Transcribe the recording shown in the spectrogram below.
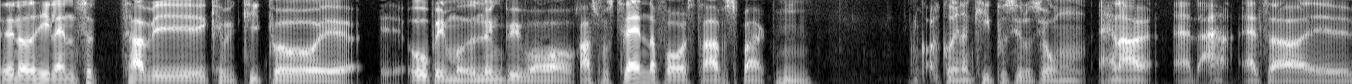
det er noget helt andet. Så tager vi, kan vi kigge på uh, OB mod Lyngby, hvor Rasmus Tlander får et straffespark. Mm. godt gå ind og kigge på situationen. Han har, han har altså, øh,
